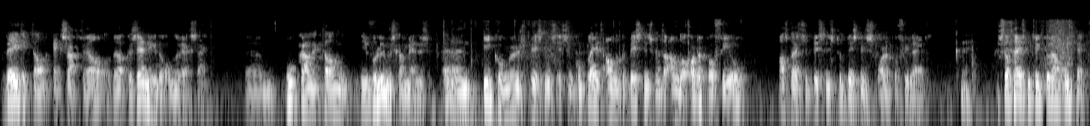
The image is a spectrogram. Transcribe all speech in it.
weet ik dan exact wel welke zendingen er onderweg zijn? Ehm, hoe kan ik dan die volumes gaan managen? Een e-commerce business is een compleet andere business met een ander orderprofiel als dat je business-to-business orderprofiel hebt. Dus dat heeft natuurlijk wel een impact.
